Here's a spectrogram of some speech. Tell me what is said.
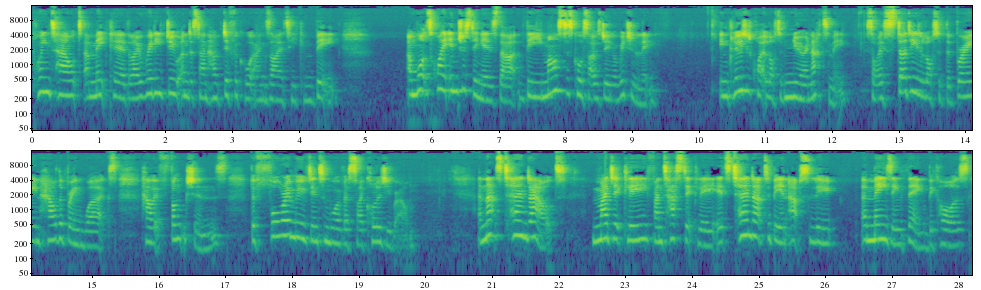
point out and make clear that I really do understand how difficult anxiety can be. And what's quite interesting is that the master's course I was doing originally included quite a lot of neuroanatomy. So I studied a lot of the brain, how the brain works, how it functions, before I moved into more of a psychology realm. And that's turned out magically, fantastically, it's turned out to be an absolute amazing thing because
